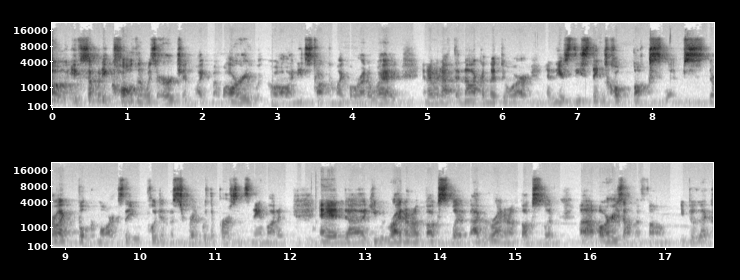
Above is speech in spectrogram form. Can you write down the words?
Oh, if somebody called and was urgent, like Ari would call, I need to talk to Michael right away, and I would have to knock on the door. And there's these things called buck slips. They're like bookmarks that you put in the script with the person's name on it. And uh, he would write on a buck slip. I would write on a buck slip. Uh, Ari's on the phone. He'd be like,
